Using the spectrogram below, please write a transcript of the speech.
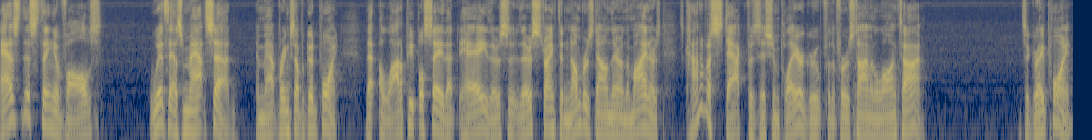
as this thing evolves, with as Matt said, and Matt brings up a good point, that a lot of people say that hey, there's there's strength in numbers down there in the minors. It's kind of a stacked position player group for the first time in a long time. It's a great point.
